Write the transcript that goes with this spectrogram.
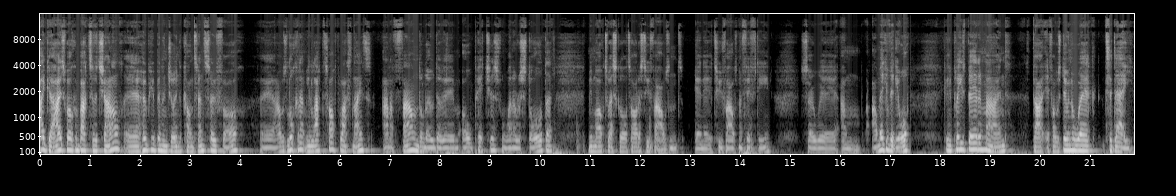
Hi guys, welcome back to the channel. Uh, hope you've been enjoying the content so far. Uh, I was looking at my laptop last night and I found a load of um, old pictures from when I restored the, my Mark II Escort RS2000 in uh, 2015. So uh, I'll make a video up. Can you please bear in mind that if I was doing the work today,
